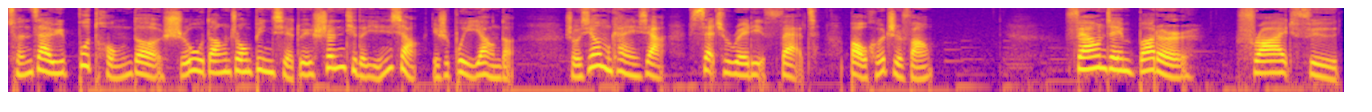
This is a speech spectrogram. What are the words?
存在于不同的食物当中，并且对身体的影响也是不一样的。首先，我们看一下 saturated fat 饱和脂肪，found in butter, fried food,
